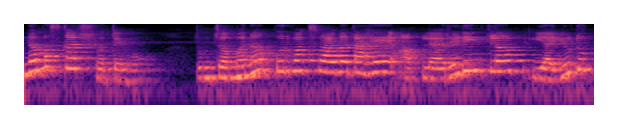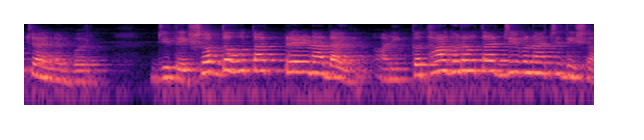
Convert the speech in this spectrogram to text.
नमस्कार श्रोते हो. तुमचं मनपूर्वक स्वागत आहे आपल्या रीडिंग क्लब या यूट्यूब चॅनलवर जिथे शब्द होतात प्रेरणादायी आणि कथा घडवतात जीवनाची दिशा.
